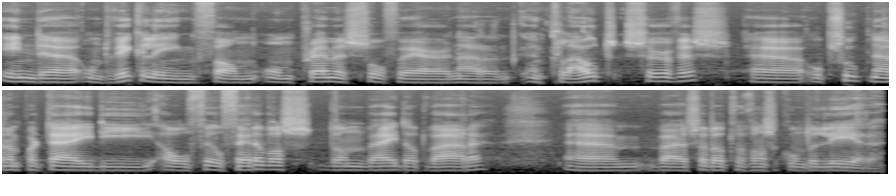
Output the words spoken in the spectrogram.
in de ontwikkeling van on-premise software naar een, cloud service. Uh, op zoek naar een partij die al veel verder was dan wij dat waren, um, waar, zodat we van ze konden leren.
